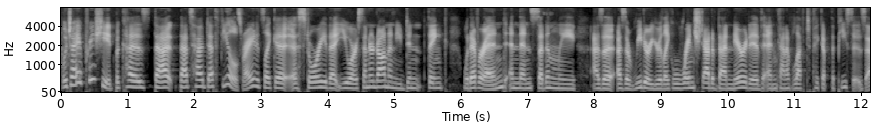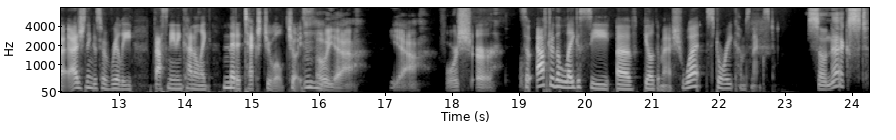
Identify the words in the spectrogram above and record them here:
Which I appreciate because that that's how death feels, right? It's like a, a story that you are centered on and you didn't think would ever end, and then suddenly as a as a reader, you're like wrenched out of that narrative and kind of left to pick up the pieces. I, I just think it's a really fascinating kind of like metatextual choice. Mhm. Oh yeah. Yeah, for sure. So after the legacy of Gilgamesh, what story comes next? So next,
